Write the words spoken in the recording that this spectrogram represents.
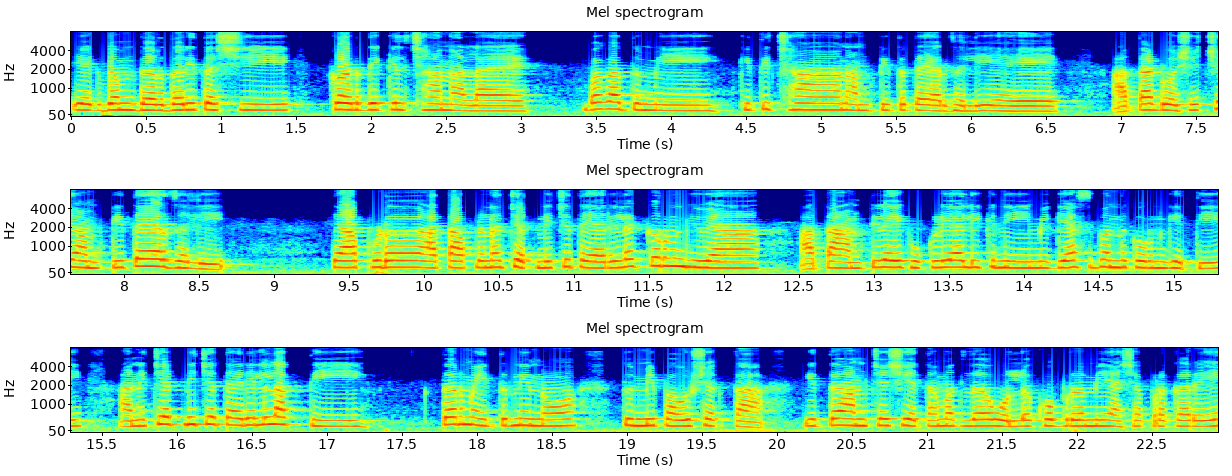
एकदम दरदरीत अशी कट देखील छान आलाय. बघा तुम्ही किती छान आमटी तर तयार झाली आहे. आता डोशाची आमटी तयार झाली. त्यापुढं आता आपल्याला चटणीची तयारीला करून घेऊया. आता आमटीला एक उकळी आली की नाही मी गॅस बंद करून घेते आणि चटणीच्या तयारीला लागती. तर मैत्रिणींनो तुम्ही पाहू शकता इथं आमच्या शेतामधलं ओलं खोबरं मी अशा प्रकारे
